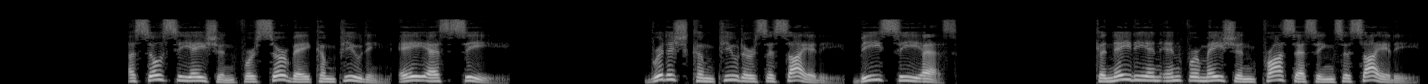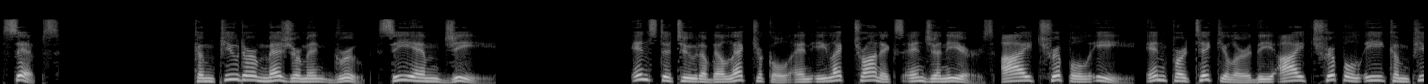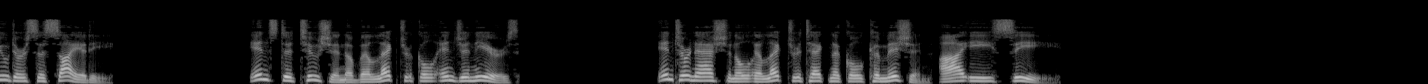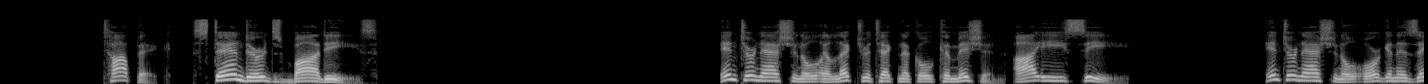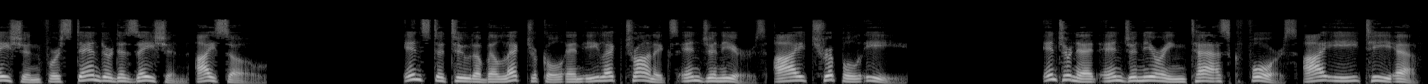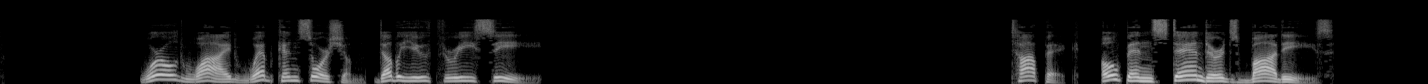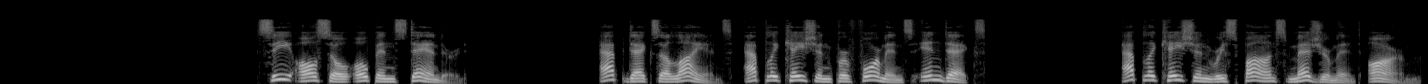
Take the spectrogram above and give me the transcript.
Association for Survey Computing (ASC). British Computer Society BCS Canadian Information Processing Society CIPS Computer Measurement Group CMG Institute of Electrical and Electronics Engineers IEEE, in particular the IEEE Computer Society. Institution of Electrical Engineers International Electrotechnical Commission IEC Topic. Standards bodies. International Electrotechnical Commission IEC International Organization for Standardization ISO Institute of Electrical and Electronics Engineers IEEE Internet Engineering Task Force IETF World Wide Web Consortium W3C Topic. Open standards bodies. See also Open Standard Apdex Alliance, Application Performance Index. Application Response Measurement ARM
